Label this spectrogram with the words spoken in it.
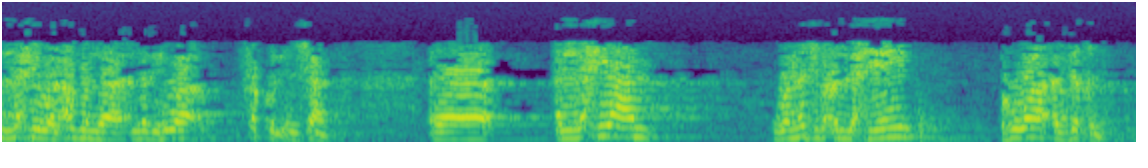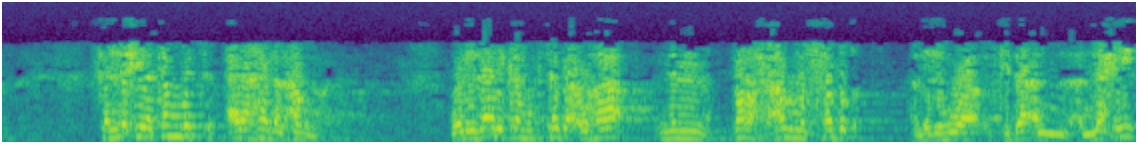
اللحي هو العظم الذي هو فك الإنسان. آه، اللحيان ومجمع اللحيين هو الذقن فاللحية تنبت على هذا العظم ولذلك مبتدأها من طرف عظم الصدق الذي هو ابتداء اللحي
